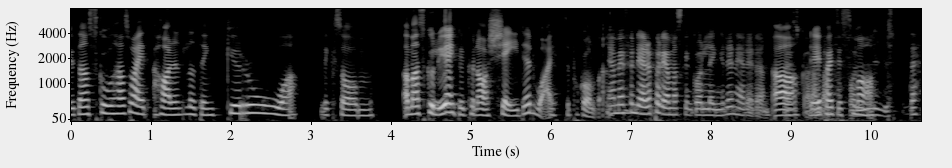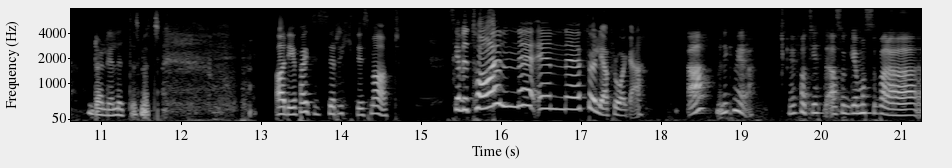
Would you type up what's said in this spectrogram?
Utan Schoolhouse White har en liten grå, liksom, ja man skulle ju egentligen kunna ha shaded white på golven. Ja men jag funderar på det om man ska gå längre ner i den. Ja, det är faktiskt smart. Lite, dölja lite smuts. Ja, det är faktiskt riktigt smart. Ska vi ta en, en eh, följarfråga? Ja, men det kan vi göra. Jag har fått jätte, alltså jag måste bara,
